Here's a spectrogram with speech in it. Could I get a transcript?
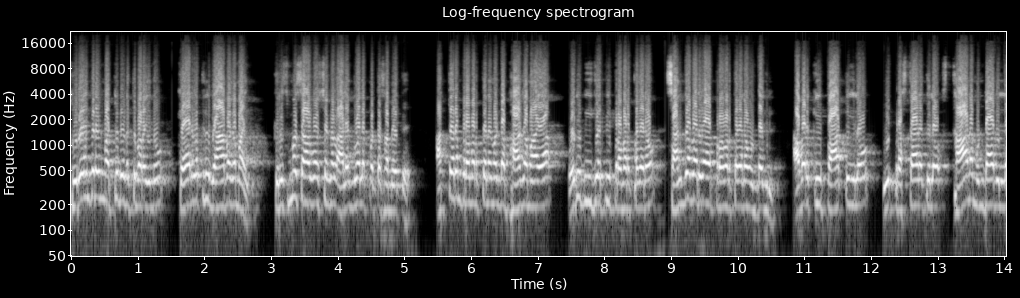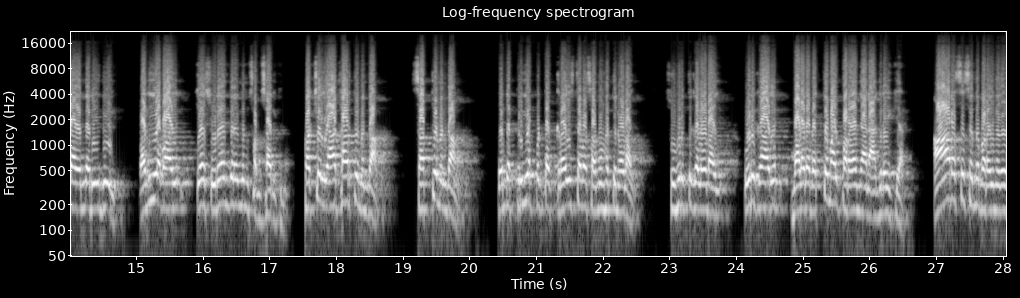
സുരേന്ദ്രൻ മറ്റൊരിടത്ത് പറയുന്നു കേരളത്തിൽ വ്യാപകമായി ക്രിസ്മസ് ആഘോഷങ്ങൾ അലങ്കോലപ്പെട്ട സമയത്ത് അത്തരം പ്രവർത്തനങ്ങളുടെ ഭാഗമായ ഒരു ബി ജെ പി പ്രവർത്തകനോ സംഘപരിവാർ പ്രവർത്തകനോ ഉണ്ടെങ്കിൽ അവർക്ക് ഈ പാർട്ടിയിലോ ഈ പ്രസ്ഥാനത്തിലോ സ്ഥാനമുണ്ടാവില്ല എന്ന രീതിയിൽ വലിയ വായിൽ കെ സുരേന്ദ്രനും സംസാരിക്കുന്നു. പക്ഷെ യാഥാർത്ഥ്യം എന്താണ് സത്യം എന്താണ് എന്റെ പ്രിയപ്പെട്ട ക്രൈസ്തവ സമൂഹത്തിനോടായി സുഹൃത്തുക്കളോടായി ഒരു കാര്യം വളരെ വ്യക്തമായി പറയാൻ ഞാൻ ആഗ്രഹിക്കുകയാണ്. ആർ എസ് എസ് എന്ന് പറയുന്നത്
